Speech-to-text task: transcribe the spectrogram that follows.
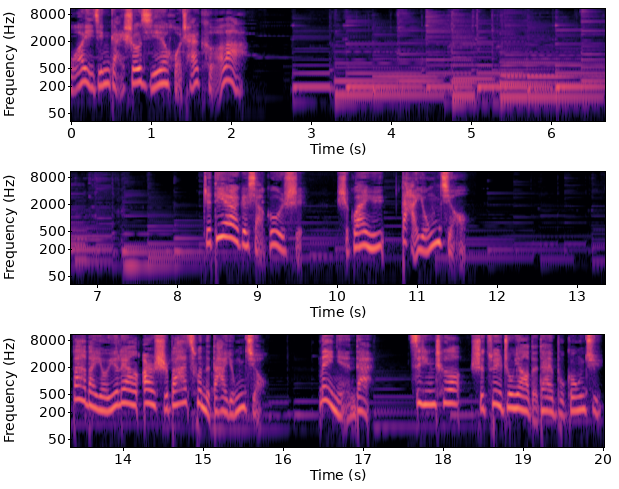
我已经改收集火柴壳了。”这第二个小故事是关于大永久。爸爸有一辆二十八寸的大永久，那年代，自行车是最重要的代步工具。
